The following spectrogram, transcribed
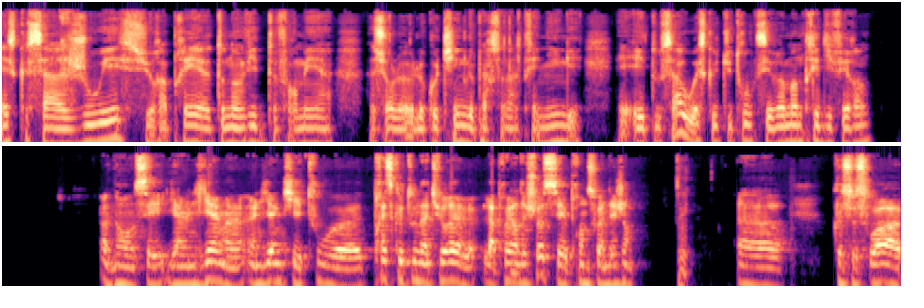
est-ce que ça a joué sur après euh, ton envie de te former euh, sur le, coaching, le personal training et, et, tout ça, ou est-ce que tu trouves que c'est vraiment très différent? Ah Non, c'est il y a un lien, un lien qui est tout euh, presque tout naturel. La première des choses, c'est prendre soin des gens. Oui. Euh, que ce soit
